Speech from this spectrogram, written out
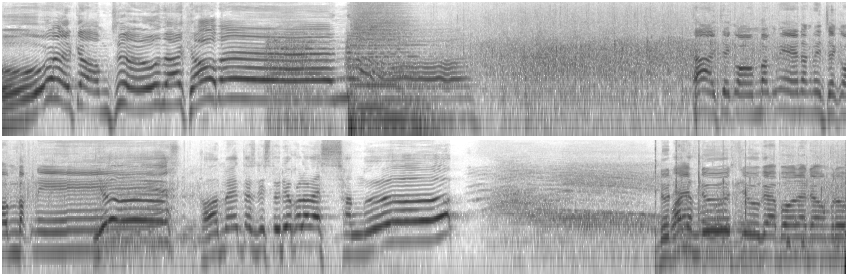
Welcome to the comment. Ah, cek ombak nih, enak nih cek ombak nih. Yuk, komentar di studio kalau nggak sanggup. Dut and dus juga boleh dong bro.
